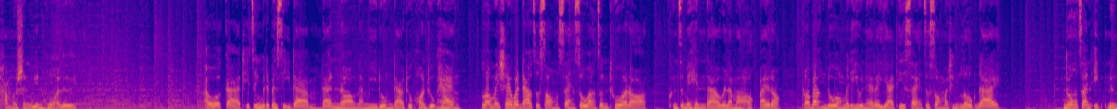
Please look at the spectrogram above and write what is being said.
ทำเอาฉันเวียนหัวเลย อวกาศที่จริงไม่ได้เป็นสีดำ ด้านนอกนะมีดวงดาวทุกหนทุกแห่ง เราไม่ใช่ว่าดาวจะส่องแสงสว่างจนทั่วหรอ คุณจะไม่เห็นดาวเวลามองออกไปหรอก เพราะบางดวงไม่ได้อยู่ในระยะที่แสงจะส่องมาถึงโลกได้ ดวงจันทร์อีกหนึ่ง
